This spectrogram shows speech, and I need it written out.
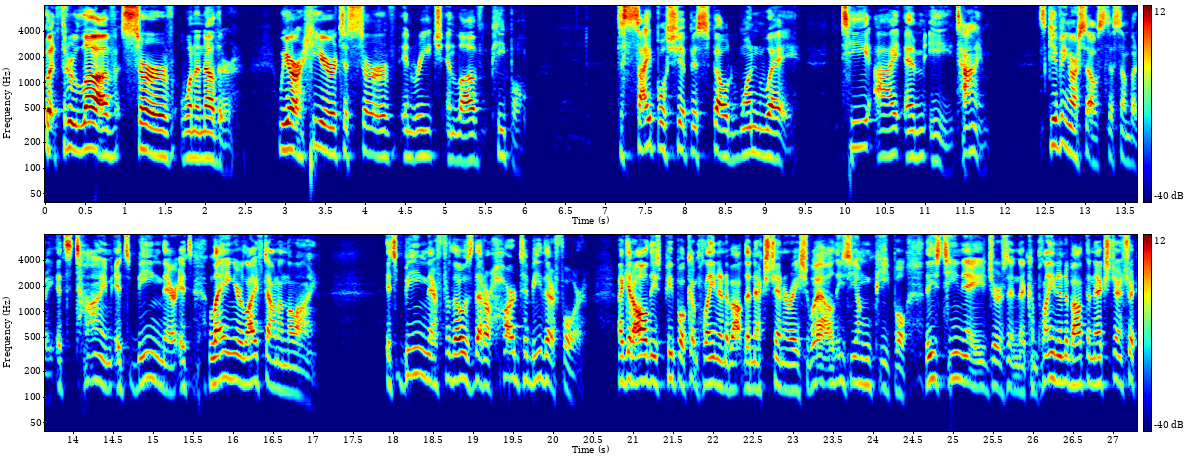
but through love serve one another. We are here to serve and reach and love people. Discipleship is spelled one way T I M E, time. It's giving ourselves to somebody. It's time. It's being there. It's laying your life down on the line. It's being there for those that are hard to be there for. I get all these people complaining about the next generation. Well, these young people, these teenagers, and they're complaining about the next generation.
